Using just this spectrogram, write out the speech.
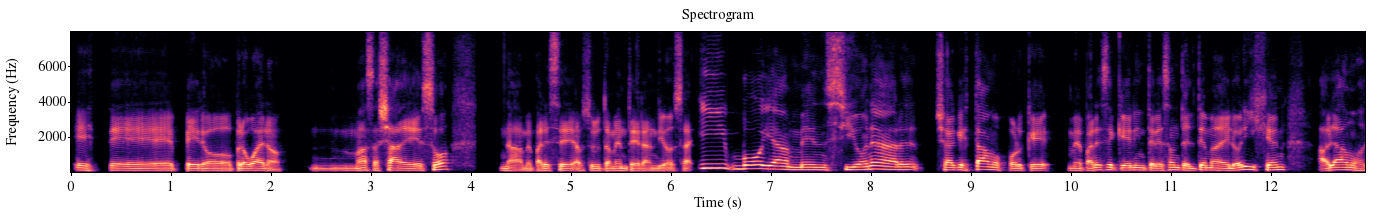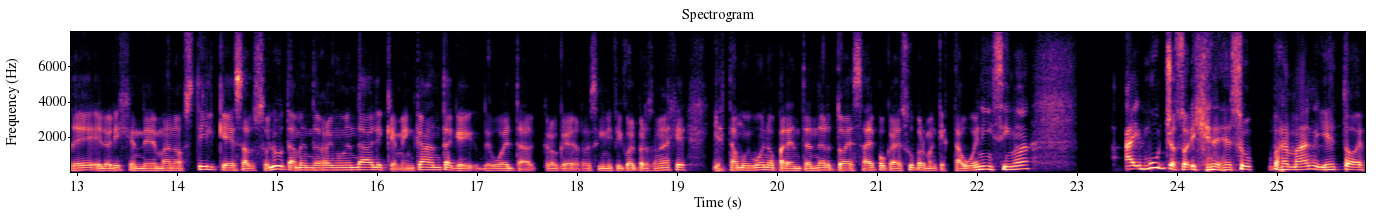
Este, pero, pero bueno, más allá de eso, nada, me parece absolutamente grandiosa. Y voy a mencionar, ya que estamos, porque me parece que era interesante el tema del origen, hablábamos del origen de Man of Steel, que es absolutamente recomendable, que me encanta, que de vuelta creo que resignificó el personaje y está muy bueno para entender toda esa época de Superman, que está buenísima. Hay muchos orígenes de Superman y esto es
